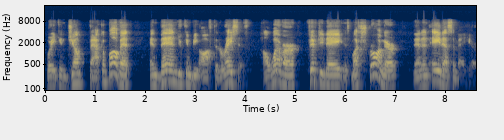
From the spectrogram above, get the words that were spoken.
where you can jump back above it and then you can be off to the races. However, 50 day is much stronger than an 8 SMA here.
